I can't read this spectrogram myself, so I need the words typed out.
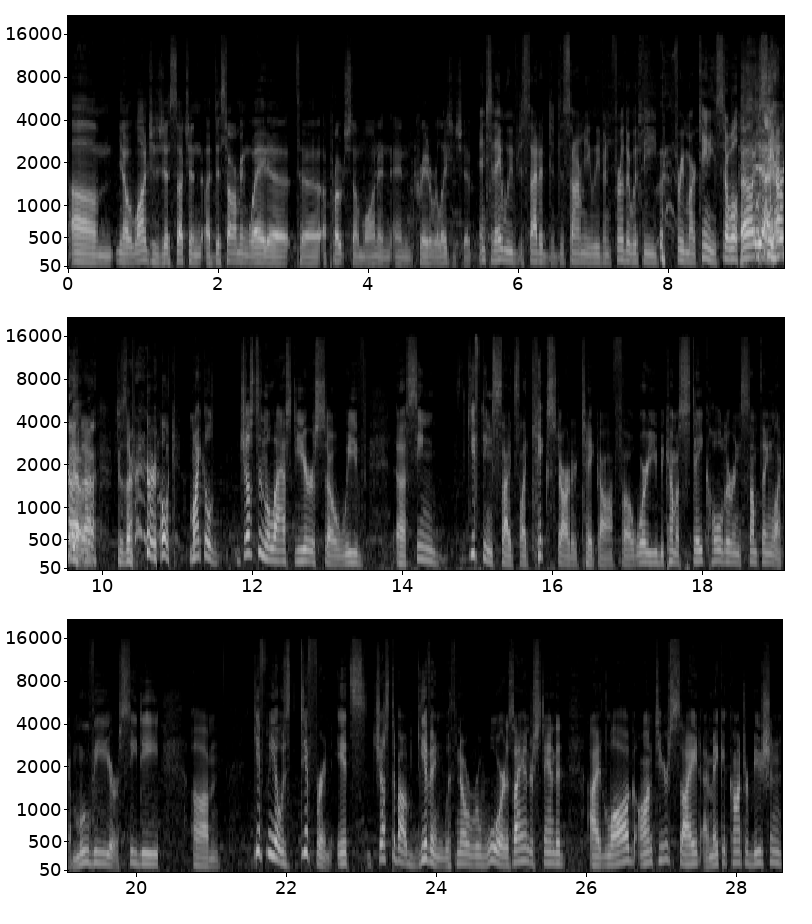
um, you know, lunch is just such an, a disarming way to, to approach someone and, and create a relationship. And today we've decided to disarm you even further with the free martinis. So we'll, we'll yeah, see how that. Uh, which is a real. Michael, just in the last year or so, we've uh, seen gifting sites like Kickstarter take off, uh, where you become a stakeholder in something like a movie or a CD. Um, GiftMeo is different. It's just about giving with no reward. As I understand it, I log onto your site, I make a contribution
